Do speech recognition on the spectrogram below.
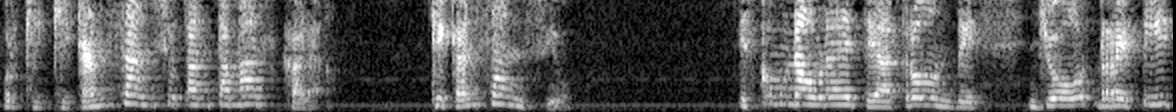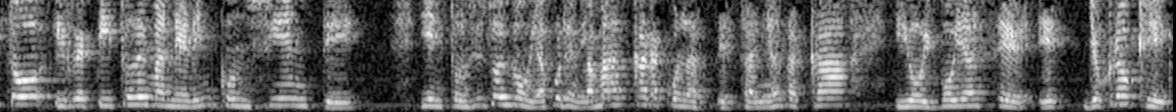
Porque qué cansancio tanta máscara. Qué cansancio. Es como una obra de teatro donde yo repito y repito de manera inconsciente y entonces hoy me voy a poner la máscara con las pestañas acá y hoy voy a hacer, eh, yo creo que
